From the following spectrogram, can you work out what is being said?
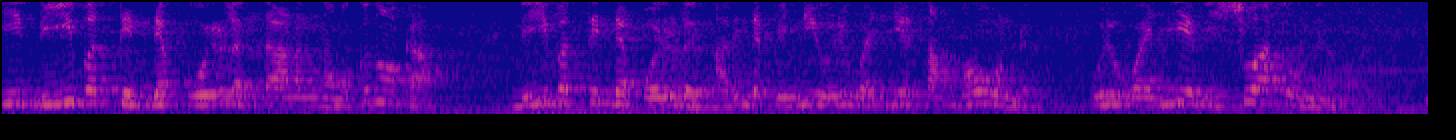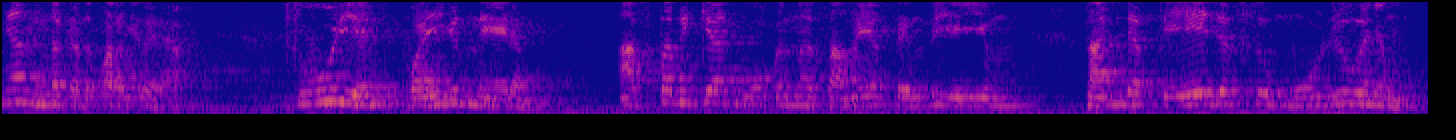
ഈ ദീപത്തിന്റെ പൊരുൾ എന്താണെന്ന് നമുക്ക് നോക്കാം. ദീപത്തിന്റെ പൊരുൾ അതിന്റെ പിന്നെ ഒരു വലിയ സംഭവമുണ്ട്. ഒരു വലിയ വിശ്വാസമുണ്ട് നമുക്ക്. ഞാൻ നിങ്ങൾക്കത് പറഞ്ഞു തരാം. സൂര്യൻ വൈകുന്നേരം അസ്തമിക്കാൻ പോകുന്ന സമയത്ത് എന്ത് ചെയ്യും? തന്റെ തേജസ് മുഴുവനും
